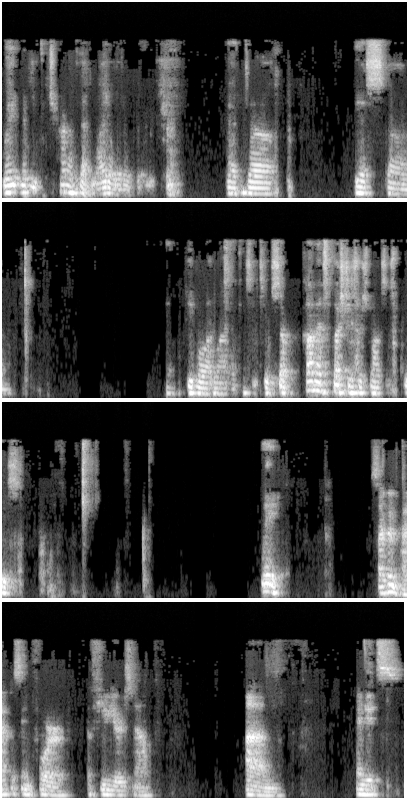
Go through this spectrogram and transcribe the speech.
Wait, maybe you turn up that light a little bit. And uh, yes, uh, people online I can see too. So comments, questions, responses, please. Wait. So I've been practicing for a few years now. Um, and it's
